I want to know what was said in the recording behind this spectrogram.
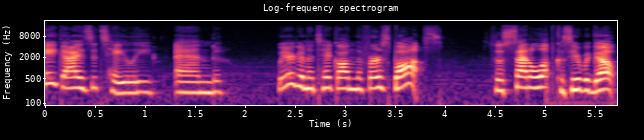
Hey guys, it's Haley, and we're gonna take on the first boss. So saddle up, because here we go.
